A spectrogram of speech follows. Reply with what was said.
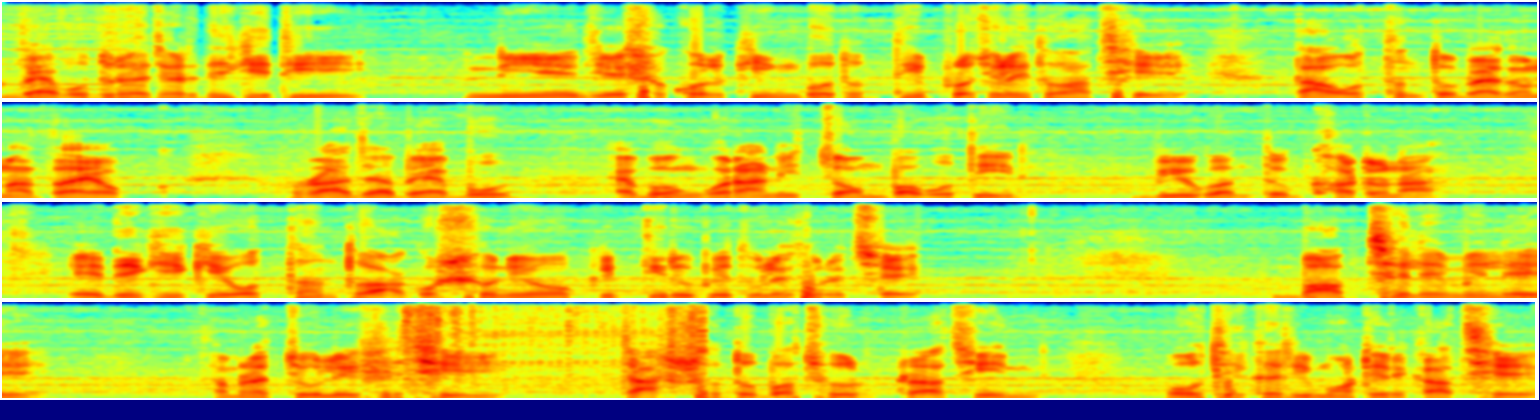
ব্যবদ রাজার দিঘিটি নিয়ে যে সকল কিংবদন্তি প্রচলিত আছে, তা অত্যন্ত বেদনাদায়ক। রাজা ব্যবুদ এবং রানী চম্পাবতীর বিয়োগান্তক ঘটনা এ দিঘিকে অত্যন্ত আকর্ষণীয় কীর্তিরূপে তুলে ধরেছে। বাপ ছেলে মিলে আমরা চলে এসেছি চারশত বছর প্রাচীন অধিকারী মঠের কাছে।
